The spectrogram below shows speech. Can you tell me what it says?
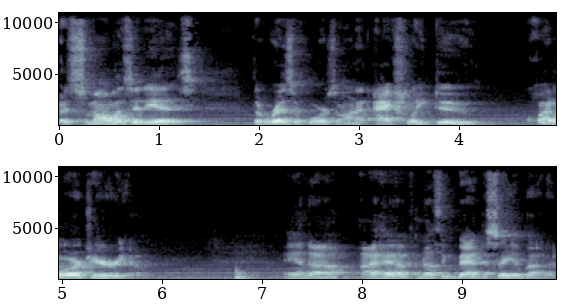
As small as it is, the reservoirs on it actually do quite a large area. And uh, I have nothing bad to say about it.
